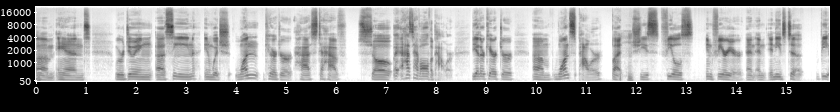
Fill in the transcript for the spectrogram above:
um, and we were doing a scene in which one character has to have so it has to have all the power. The other character um, wants power, but she's feels inferior, and and it needs to be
